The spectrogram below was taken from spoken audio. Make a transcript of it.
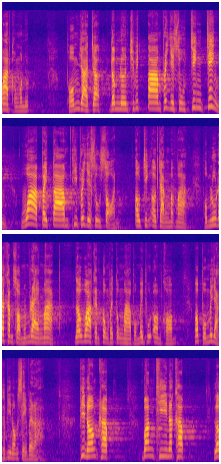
มารถของมนุษย์ ผมอยากจะดำเนินชีวิตตามพระเยซูจริง ๆ ว่าไปตามที่พระเยซูสอน เอาจริงเอาจังมากๆ ผมรู้นะคำสอนผมแรงมาก แล้วว่ากันตรงไปตรงมา ผมไม่พูดอ้อมค้อม เพราะผมไม่อยากให้พี่น้องเสียเวลา พี่น้องครับบางทีนะครับ เรา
